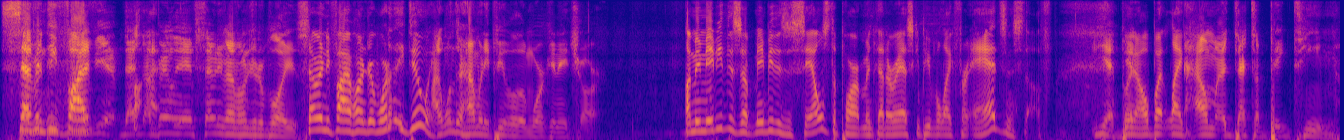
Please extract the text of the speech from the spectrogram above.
75 Yeah, that, apparently oh, they have seventy five hundred employees. 7,500. What are they doing? I wonder how many people of them work in HR. I mean, maybe there's a maybe there's a sales department that are asking people like for ads and stuff. Yeah, but you know, but like how much? That's a big team.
